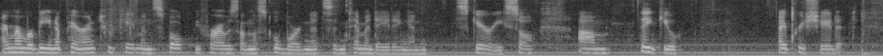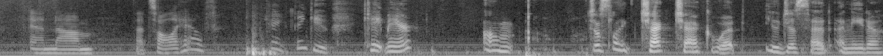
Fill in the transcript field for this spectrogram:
I remember being a parent who came and spoke before I was on the school board, and it's intimidating and scary, so, um, thank you. I appreciate it. And, um, that's all I have. Okay, thank you. Kate Mayer? Just like check, check what you just said, Anita.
